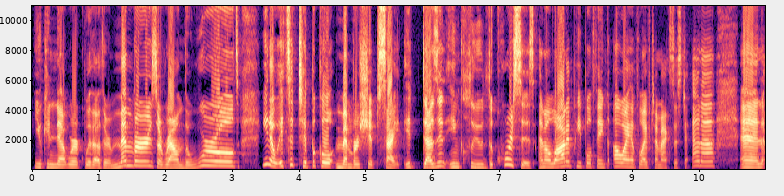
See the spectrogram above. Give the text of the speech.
You can network with other members around the world. You know, it's a typical membership site It doesn't include the courses. And a lot of people think, oh, I have lifetime access to Ana and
